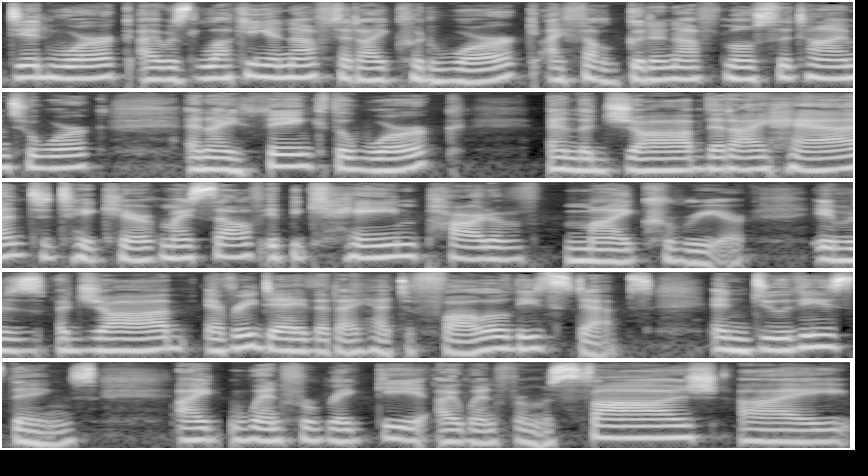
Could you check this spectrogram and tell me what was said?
did work. I was lucky enough that I could work. I felt good enough most of the time to work. And I think the work and the job that I had to take care of myself, it became part of my career. It was a job every day that I had to follow these steps and do these things. I went for Reiki, I went for massage, I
